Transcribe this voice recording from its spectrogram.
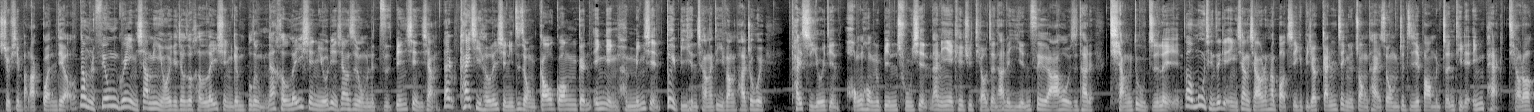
就先把它关掉。那我们的 Film Grain 下面有一个叫做 Halation 跟 Bloom，那 Halation 有点像是我们的紫边现象。那开启 Halation，你这种高光跟阴影很明显、对比很强的地方，它就会。开始有一点红红的边出现，那你也可以去调整它的颜色啊，或者是它的强度之类。那我目前这个影像想要让它保持一个比较干净的状态，所以我们就直接把我们整体的 impact 调到。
